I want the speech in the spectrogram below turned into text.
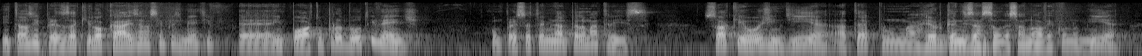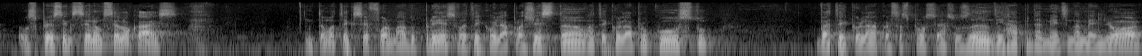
Então as empresas aqui locais, elas simplesmente é, importam o produto e vendem. com preço determinado pela matriz. Só que hoje em dia, até por uma reorganização dessa nova economia, os preços terão que ser locais. Então vai ter que ser formado o preço, vai ter que olhar para a gestão, vai ter que olhar para o custo, vai ter que olhar com esses processos andem rapidamente na melhor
